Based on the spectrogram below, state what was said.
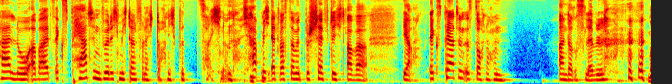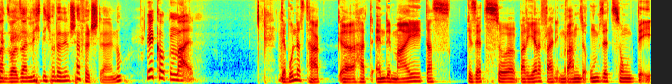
Hallo, aber als Expertin würde ich mich dann vielleicht doch nicht bezeichnen. Ich habe mich etwas damit beschäftigt, aber ja, Expertin ist doch noch ein anderes Level. Man soll sein Licht nicht unter den Scheffel stellen, ne? Wir gucken mal. Der Bundestag äh, hat Ende Mai das Gesetz zur Barrierefreiheit im Rahmen der Umsetzung der,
